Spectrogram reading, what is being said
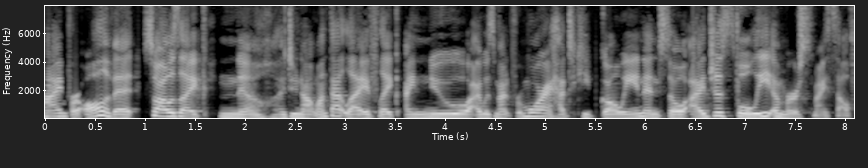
time for all of it. So I was like, no, I do not want that life. Like I knew I was meant for more. I had to keep going. And so I just fully immersed myself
